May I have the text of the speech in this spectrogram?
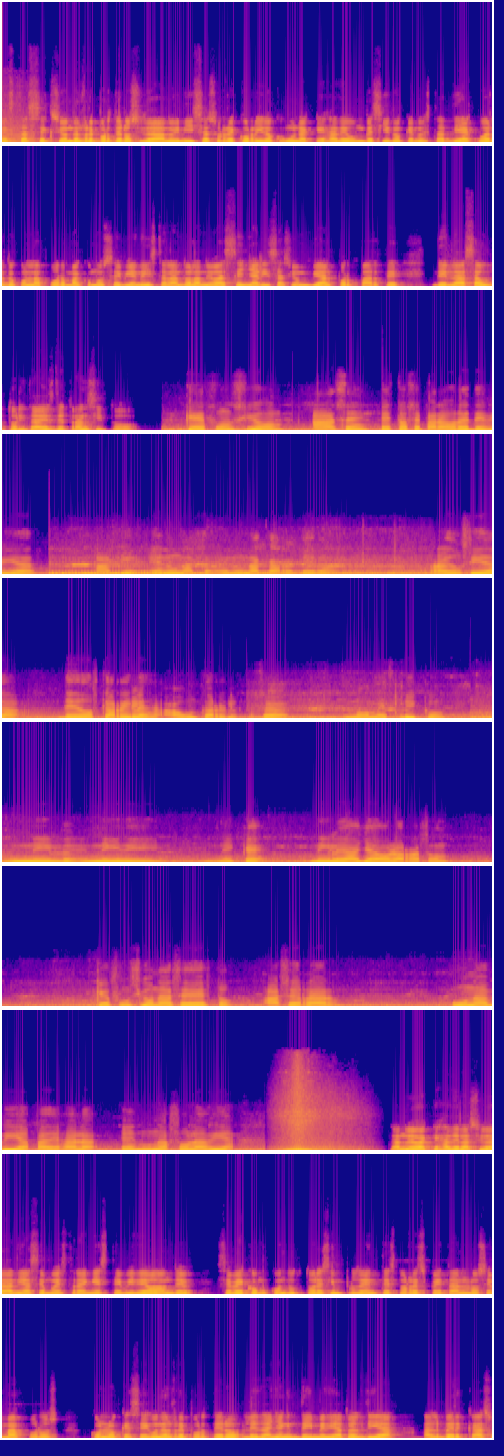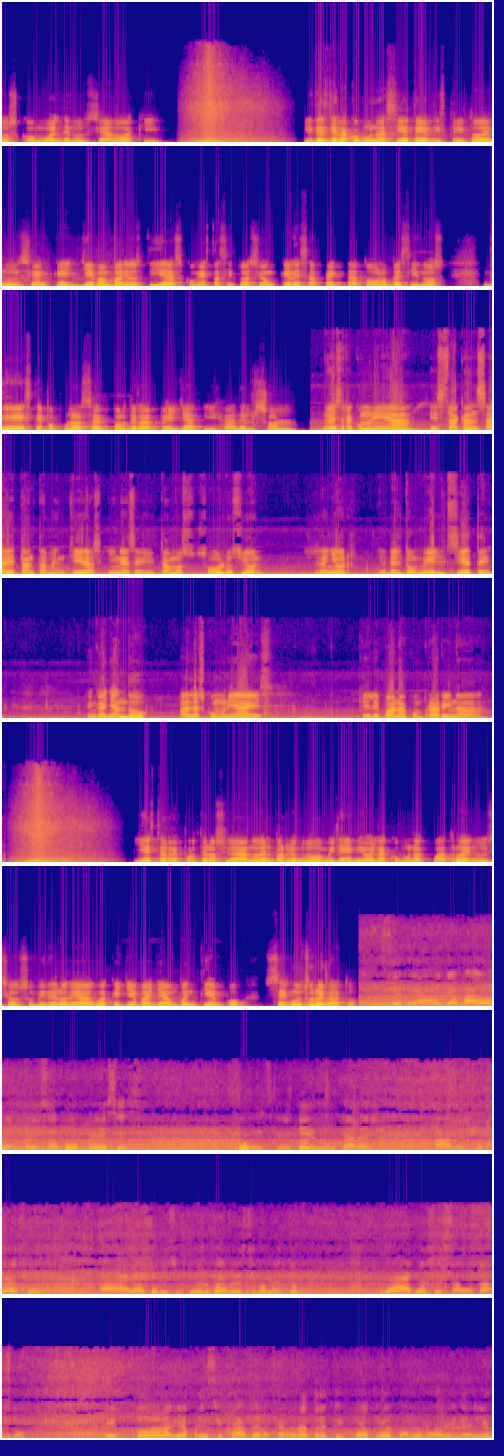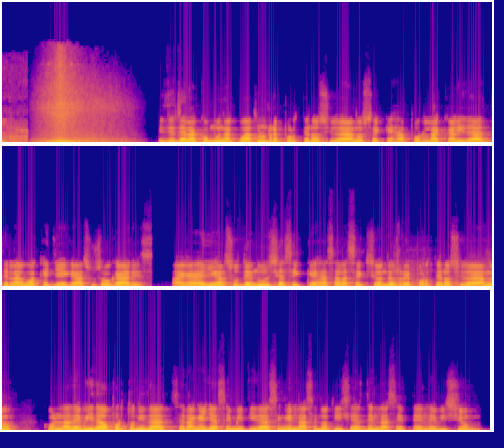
Esta sección del reportero ciudadano inicia su recorrido con una queja de un vecino que no está de acuerdo con la forma como se viene instalando la nueva señalización vial por parte de las autoridades de tránsito. ¿Qué función hacen estos separadores de vías aquí en una, en una carretera reducida de dos carriles a un carril? O sea, no me explico ni, ni, ni, ni qué, ni le haya dado la razón ¿Qué función hace esto? A cerrar una vía para dejarla en una sola vía. La nueva queja de la ciudadanía se muestra en este video donde se ve cómo conductores imprudentes no respetan los semáforos, con lo que según el reportero le dañan de inmediato el día al ver casos como el denunciado aquí. Y desde la Comuna 7 del distrito denuncian que llevan varios días con esta situación que les afecta a todos los vecinos de este popular sector de la Bella Hija del Sol. Nuestra comunidad está cansada de tantas mentiras y necesitamos solución. señor, desde el 2007 engañando a las comunidades que les van a comprar y nada y este reportero ciudadano del barrio Nuevo Milenio en la Comuna 4 denuncia un sumidero de agua que lleva ya un buen tiempo, según su relato. Se le ha llamado a la empresa dos veces por escrito y nunca han hecho, caso a la solicitud del barrio. En este momento la agua se está botando en toda la vía principal de la carrera 34 del barrio Nuevo Milenio y desde la Comuna 4 un reportero ciudadano se queja por la calidad del agua que llega a sus hogares. Haga llegar sus denuncias y quejas a la sección del reportero ciudadano. Con la debida oportunidad serán ellas emitidas en Enlace Noticias de Enlace Televisión.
